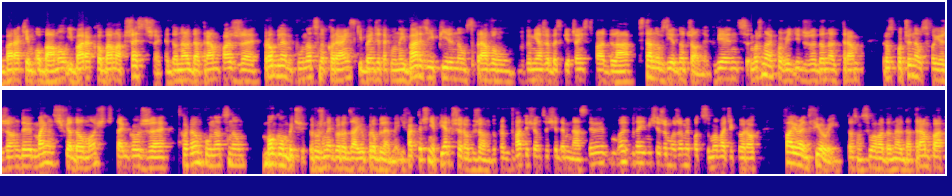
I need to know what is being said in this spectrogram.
Barackiem Obamą i Barack Obama przestrzegł Donalda Trumpa, że problem północno-koreański będzie taką najbardziej pilną sprawą w wymiarze bezpieczeństwa dla Stanów Zjednoczonych. Więc można powiedzieć, że Donald Trump rozpoczynał swoje rządy, mając świadomość tego, że z Koreą Północną mogą być różnego rodzaju problemy. I faktycznie pierwszy rok rządów, rok 2017, wydaje mi się, że możemy podsumować jako rok Fire and Fury. To są słowa Donalda Trumpa,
